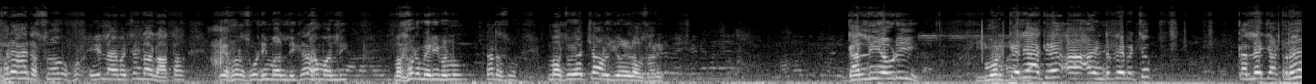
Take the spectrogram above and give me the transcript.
ਫਿਰ ਐ ਦੱਸੋ, ਹੁਣ ਇਹ ਲੈ ਮੈਂ ਝੰਡਾ ਲਾਤਾ ਤੇ ਹੁਣ ਤੁਹਾਡੀ ਮੰਨ ਲਈ ਕਹਿੰਦਾ ਹਾਂ ਮੰਨ ਲਈ? ਮੈਂ ਕਿਹਾ ਹੁਣ ਮੇਰੀ ਮੰਨੂ ਨਾ ਦੱਸੋ, ਮੈਂ ਤੂੰ ਝਾੜੂ ਜੋੜੇ ਲਾਓ ਸਾਰੇ। ਗੱਲ ਨਹੀਂ ਆਉੜੀ ਮੁੜ ਕੇ ਲਿਆ ਕੇ ਆ ਐਂਡ ਦੇ ਵਿੱਚ ਕੱਲੇ ਜੱਟ ਨੇ,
